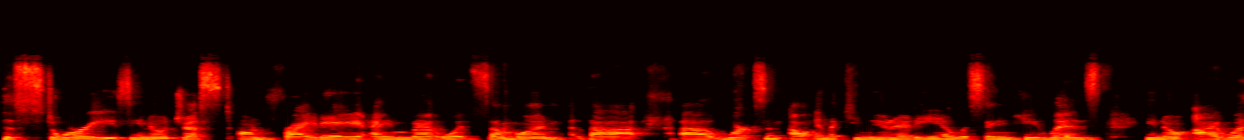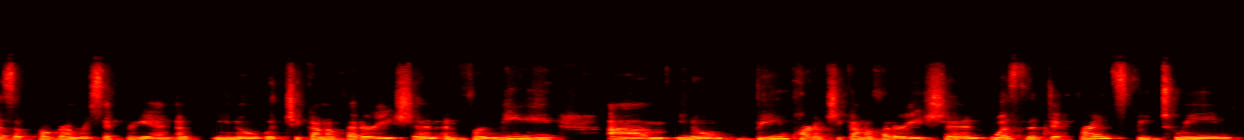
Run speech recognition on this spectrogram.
the stories. You know, just on Friday, I met with someone that uh, works in, out in the community and was saying, hey, Liz, you know, I was a program recipient, of, you know, with Chicano Federation. And for me, um, you know, being part of Chicano Federation was the difference between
